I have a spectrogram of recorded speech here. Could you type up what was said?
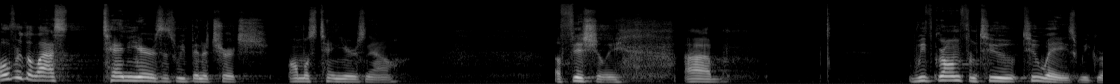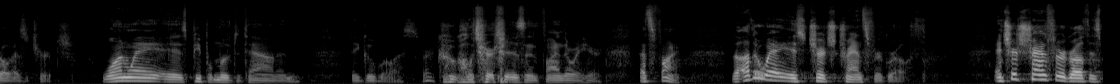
Over the last 10 years, as we've been a church, almost 10 years now, officially, uh, we've grown from two, two ways we grow as a church. One way is people move to town and they Google us or Google churches and find their way here. That's fine. The other way is church transfer growth. And church transfer growth is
